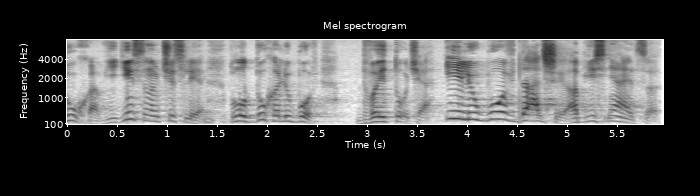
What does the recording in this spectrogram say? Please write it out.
Духа, в единственном числе. Плод Духа – любовь двоеточие. И любовь дальше объясняется,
